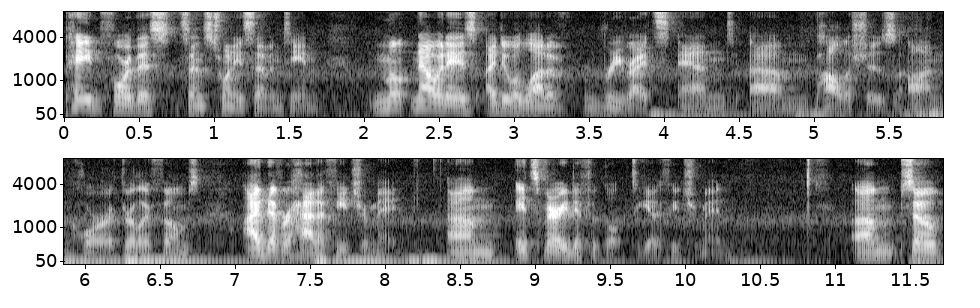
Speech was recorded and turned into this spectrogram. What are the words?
paid for this since 2017 mo- nowadays I do a lot of rewrites and um, polishes on horror thriller films. I've never had a feature made. Um, it's very difficult to get a feature made. Um, so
